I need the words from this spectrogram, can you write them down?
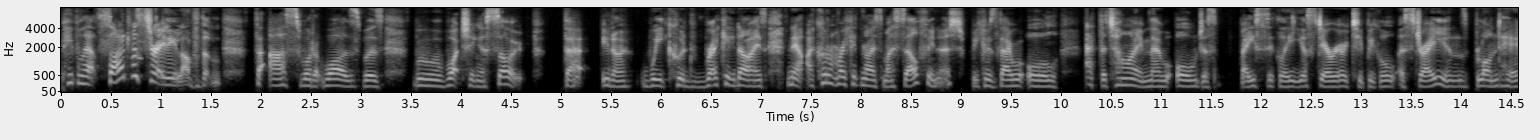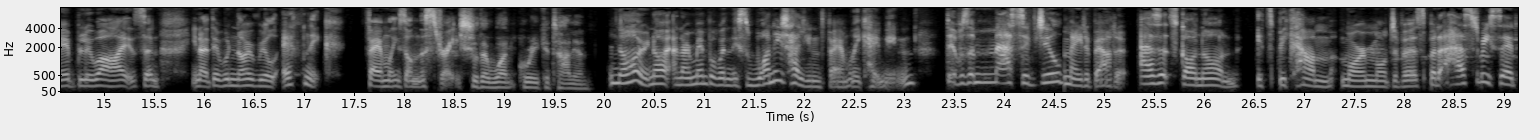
people outside of Australia love them. For us, what it was was we were watching a soap that you know we could recognize now i couldn't recognize myself in it because they were all at the time they were all just basically your stereotypical australians blonde hair blue eyes and you know there were no real ethnic families on the street So they weren't Greek Italian. no, no. And I remember when this one Italian family came in, there was a massive deal made about it. As it's gone on, it's become more and more diverse. But it has to be said,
